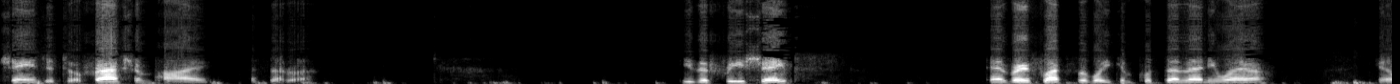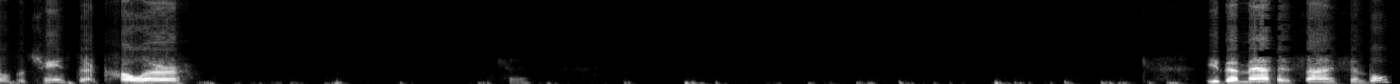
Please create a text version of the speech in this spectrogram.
change it to a fraction pi, etc. These are free shapes and very flexible. You can put them anywhere. You can also change their color. Okay. These are math and science symbols.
